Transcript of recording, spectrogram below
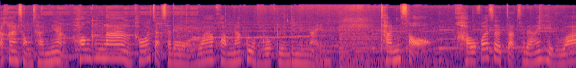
อาคารสองชั้นเนี่ยห้องข้างล่างเขาก็จัดแสดงว่าความน่ากลัวของโรคเรื้อนเป็นยังไง ชั้นสอง เขาก็จะจัดแสดงให้เห็นว่า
